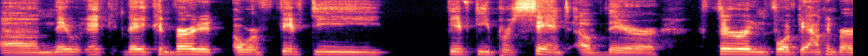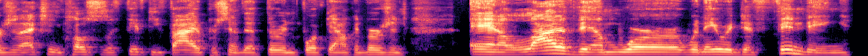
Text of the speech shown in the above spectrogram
Um, they they converted over 50 percent of their third and fourth down conversions, actually closer to 55 percent of their third and fourth down conversions, and a lot of them were when they were defending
